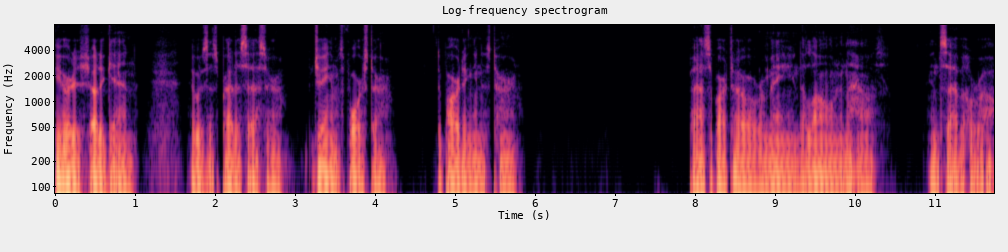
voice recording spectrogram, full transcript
He heard it shut again. It was his predecessor, James Forster, departing in his turn. Passepartout remained alone in the house in Savile Row.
